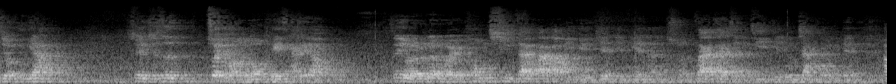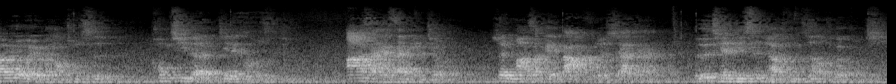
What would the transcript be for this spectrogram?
只有一样，所以就是最好的都黑材料。所以有人认为空气在半导体元件里面呢存在在整机电路架构里面，他认为有个好处是空气的接电场是低，阿仔还三点九，所以马上可以大幅的下降。可是前提是你要控制好这个空气，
